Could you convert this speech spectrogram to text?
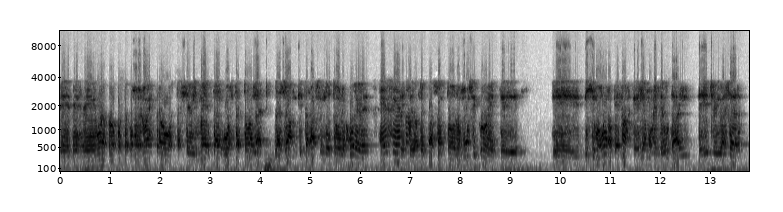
eh, desde una propuesta como la nuestra, o hasta heavy metal, o hasta toda la, la jam que están haciendo todos los jueves, este, donde pasan todos los músicos, este, eh, dijimos, bueno, ¿qué más? Queríamos el debut ahí, de hecho iba a ser,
